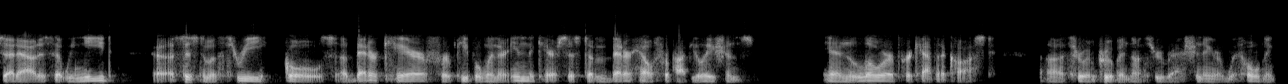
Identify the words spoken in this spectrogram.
set out is that we need a system of three goals a better care for people when they're in the care system, better health for populations, and lower per capita cost uh, through improvement, not through rationing or withholding.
